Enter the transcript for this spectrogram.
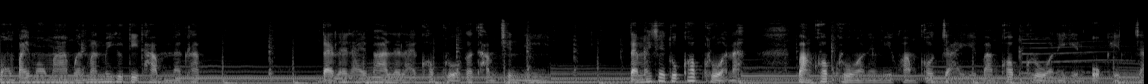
มองไปมองมาเหมือนมันไม่ยุติธรรมนะครับ แต่หลาย ๆ บ้านหลาย ๆ ครอบครัวก็ทำเช่นนี้ แต่ไม่ใช่ทุกครอบครัวนะ บางครอบครัวเนี่ยมีความเข้าใจ บางครอบครัวเนี่ยเห็นอกเห็นใจ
